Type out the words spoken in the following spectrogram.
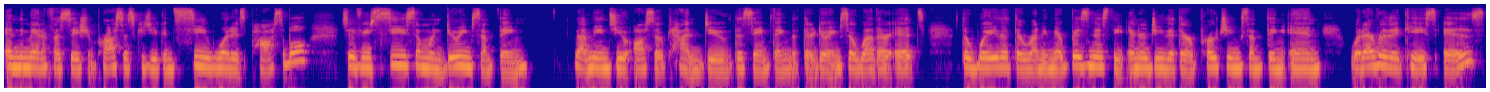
in the manifestation process because you can see what is possible. So if you see someone doing something, that means you also can do the same thing that they're doing. So whether it's the way that they're running their business, the energy that they're approaching something in, whatever the case is,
